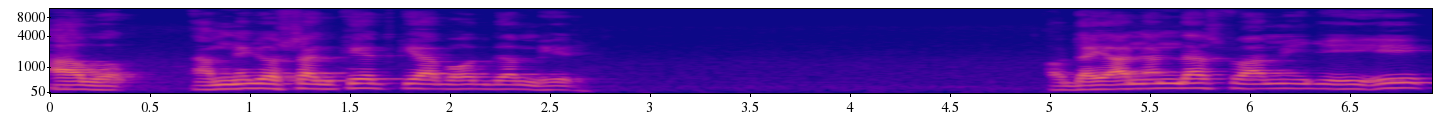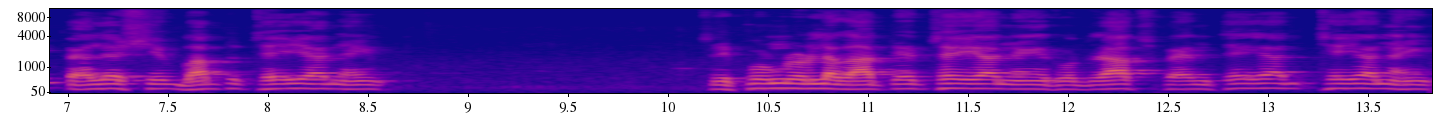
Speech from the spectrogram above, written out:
अब हमने जो संकेत किया बहुत गंभीर। और दयानंद स्वामी जी पहले शिव भक्त थे या नहीं? त्रिपुंड लगाते थे या नहीं? रुद्राक्ष पहनते या, थे या नहीं?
